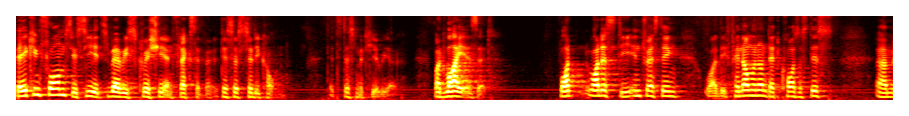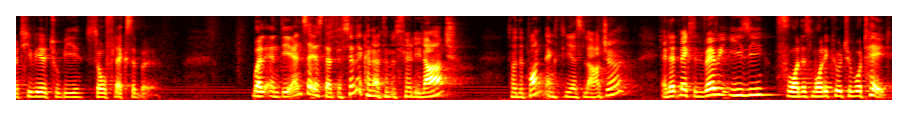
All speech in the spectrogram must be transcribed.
baking forms, you see it's very squishy and flexible. This is silicone. That's this material. But why is it? What, what is the interesting or the phenomenon that causes this uh, material to be so flexible? Well, and the answer is that the silicon atom is fairly large, so the bond length here is larger, and that makes it very easy for this molecule to rotate.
